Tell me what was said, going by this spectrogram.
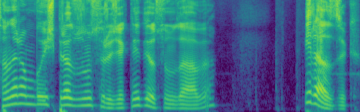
Sanırım bu iş biraz uzun sürecek. Ne diyorsunuz abi? Birazcık.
